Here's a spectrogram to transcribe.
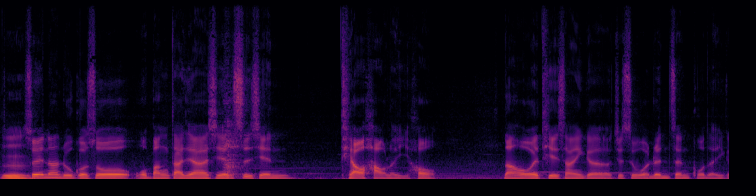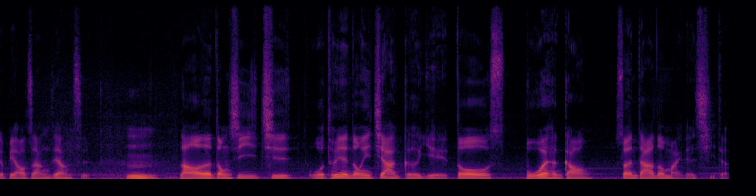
嗯。所以那如果说我帮大家先事先挑好了以后，然后我会贴上一个就是我认证过的一个标章，这样子。嗯。然后呢，东西其实我推荐东西价格也都不会很高，算大家都买得起的。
